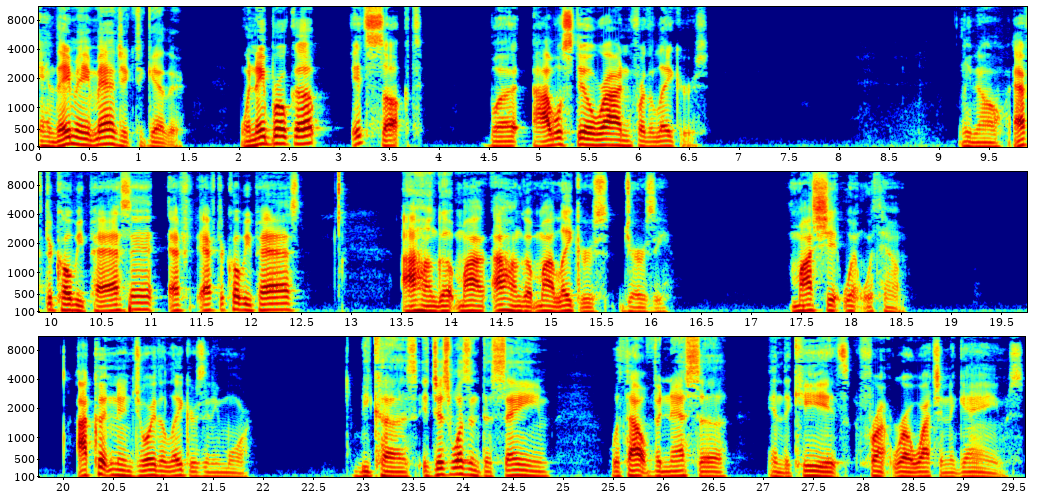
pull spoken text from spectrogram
And they made magic together. When they broke up, it sucked but I was still riding for the Lakers. You know, after Kobe passing, after after Kobe passed, I hung up my I hung up my Lakers jersey. My shit went with him. I couldn't enjoy the Lakers anymore because it just wasn't the same without Vanessa and the kids front row watching the games,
